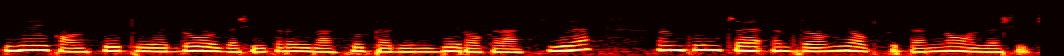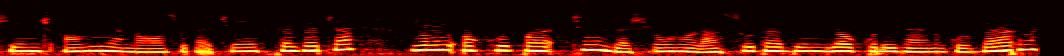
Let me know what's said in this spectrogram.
ei constituie 23% din birocrație, în timp ce între 1895-1915 ei ocupă 51% din locurile în guvern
